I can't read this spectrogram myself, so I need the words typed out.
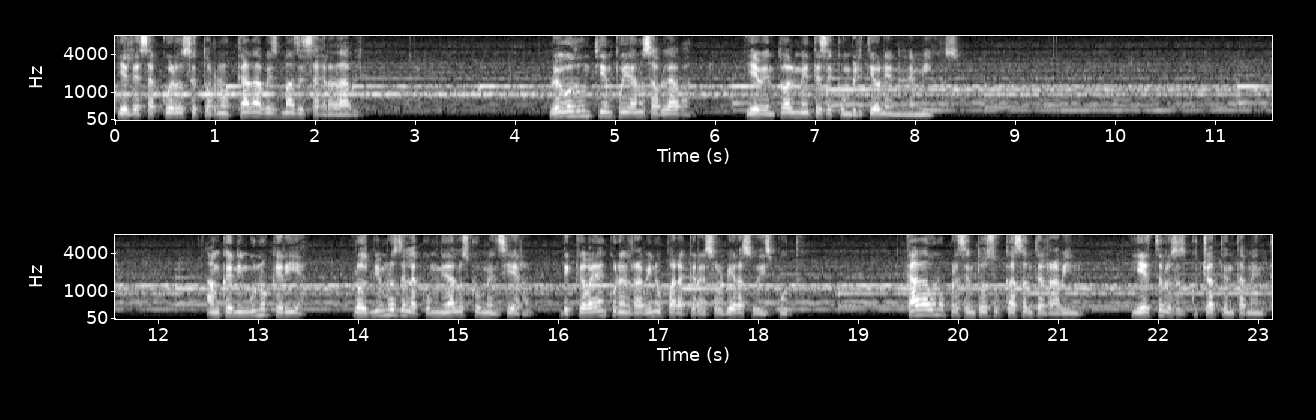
y el desacuerdo se tornó cada vez más desagradable. Luego de un tiempo ya nos hablaban, y eventualmente se convirtieron en enemigos. Aunque ninguno quería, los miembros de la comunidad los convencieron de que vayan con el rabino para que resolviera su disputa. Cada uno presentó su caso ante el rabino, y éste los escuchó atentamente.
